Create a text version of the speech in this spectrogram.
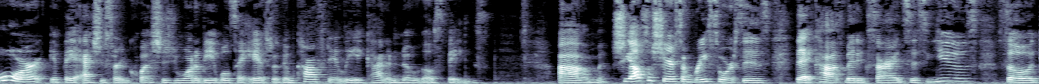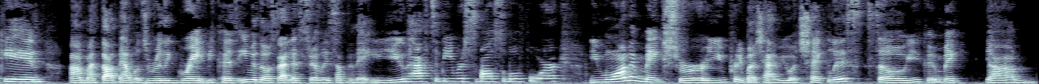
or if they ask you certain questions, you want to be able to answer them confidently and kind of know those things. Um, she also shared some resources that cosmetic scientists use. So again, um, I thought that was really great because even though it's not necessarily something that you have to be responsible for, you want to make sure you pretty much have you a checklist so you can make um,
